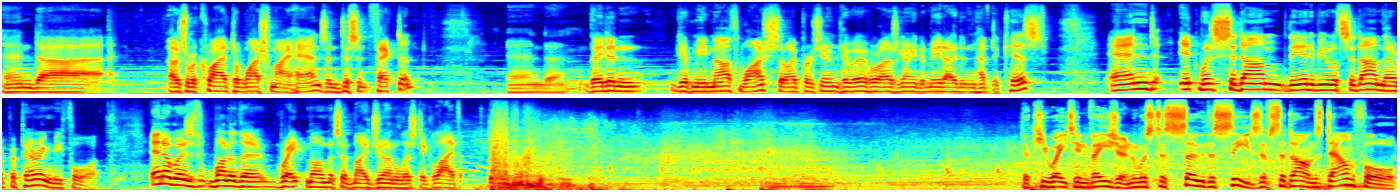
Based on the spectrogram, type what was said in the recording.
and uh, I was required to wash my hands and disinfect it. And uh, they didn't give me mouthwash, so I presumed whoever I was going to meet I didn't have to kiss. And it was Saddam, the interview with Saddam they were preparing me for. And it was one of the great moments of my journalistic life. The Kuwait invasion was to sow the seeds of Saddam's downfall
